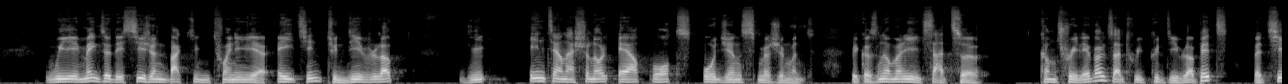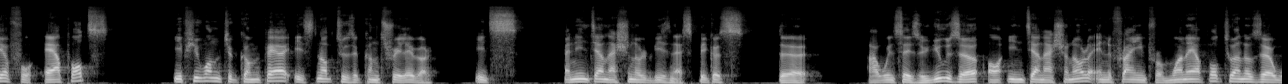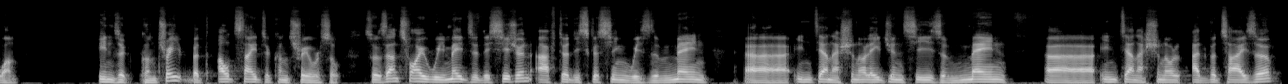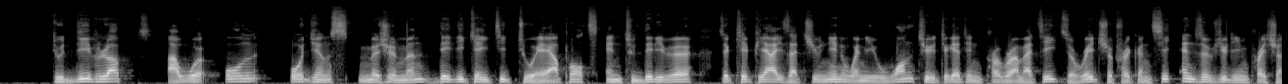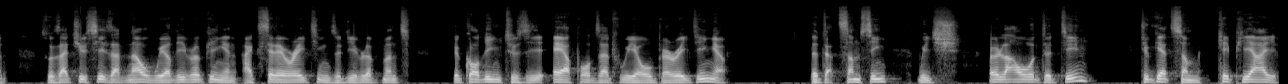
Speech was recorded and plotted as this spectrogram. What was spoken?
we made the decision back in 2018 to develop the international airports audience measurement because normally it's at a country level that we could develop it. But here for airports, if you want to compare, it's not to the country level. It's an international business because the, I will say the user are international and flying from one airport to another one in the country, but outside the country also. So that's why we made the decision after discussing with the main uh, international agencies, the main uh, international advertiser to develop our own audience measurement dedicated to airports and to deliver the KPIs that you need when you want to, to get in programmatic, the reach, the frequency, and the viewed impression. So that you see that now we are developing and accelerating the development according to the airport that we are operating. That that's something which allowed the team to get some KPI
